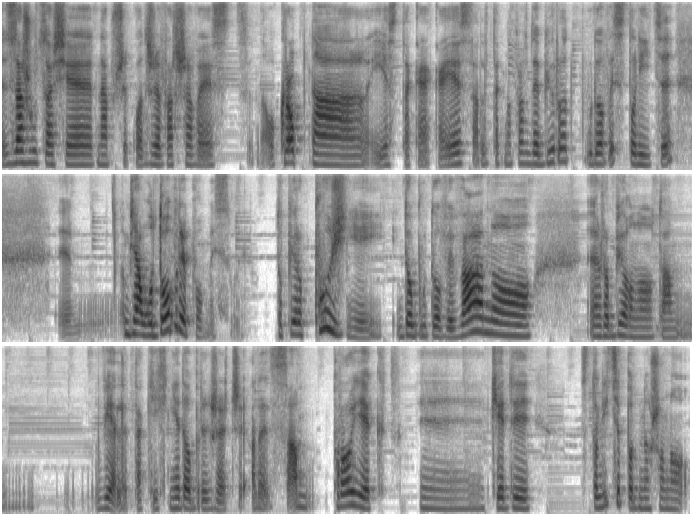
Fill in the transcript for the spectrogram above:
Yy, zarzuca się na przykład, że Warszawa jest no, okropna, jest taka jaka jest, ale tak naprawdę biuro odbudowy stolicy yy, miało dobre pomysły. Dopiero później dobudowywano, robiono tam wiele takich niedobrych rzeczy, ale sam projekt, yy, kiedy stolicę podnoszono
